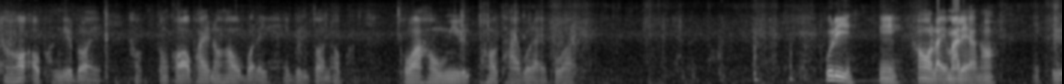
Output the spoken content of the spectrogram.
เฮาเอาเพิ่งเรียบร้อยเฮาต้องขออภัยเนาะเฮาบ่ได้ให้เบิ่งตอนเอาเพราะว่าเฮามีเฮาถ่ายบ่ได้เพราะว่าผู้ดีนี่เฮาไหลมาแล้วเนาะนี่คือ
